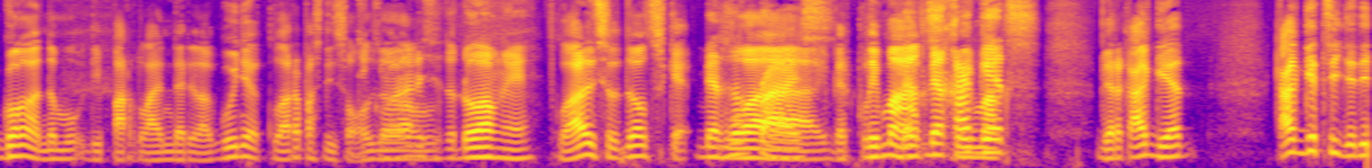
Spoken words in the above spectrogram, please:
gue nggak nemu di part lain dari lagunya keluar pas di solo doang di situ doang ya. keluar di situ doang terus kayak Biar wah, surprise. biar klimaks biar kaget. klimaks. biar kaget kaget sih jadi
